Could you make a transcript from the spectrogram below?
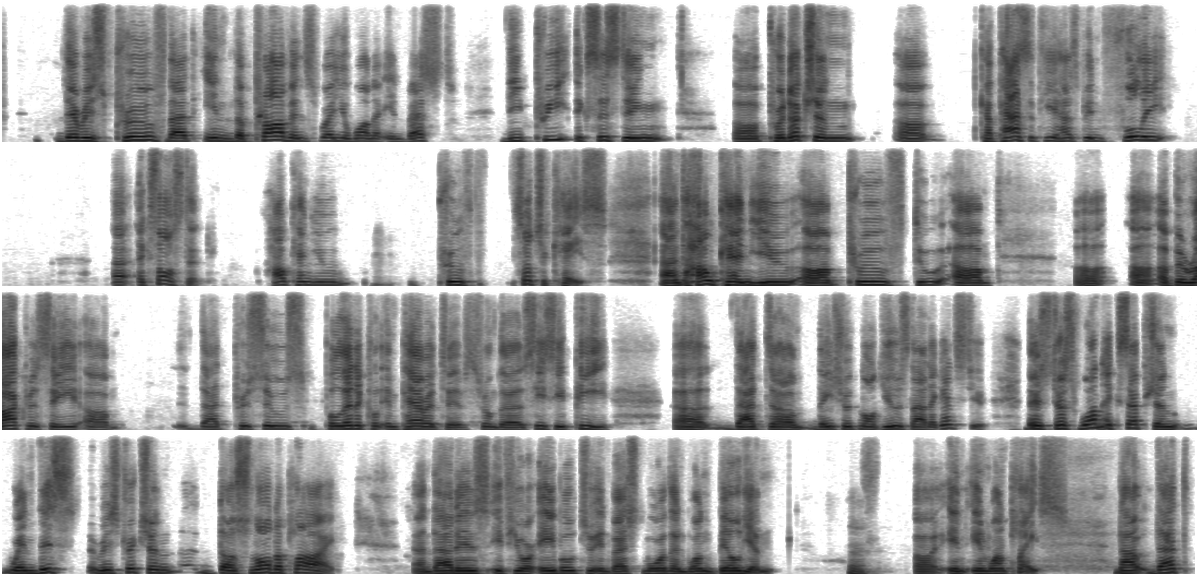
there is proof that in the province where you want to invest, the pre-existing uh, production uh, capacity has been fully uh, exhausted. How can you prove such a case? And how can you uh, prove to um, uh, a bureaucracy um, that pursues political imperatives from the CCP uh, that um, they should not use that against you. There's just one exception when this restriction does not apply, and that is if you're able to invest more than one billion hmm. uh, in in one place. Now that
